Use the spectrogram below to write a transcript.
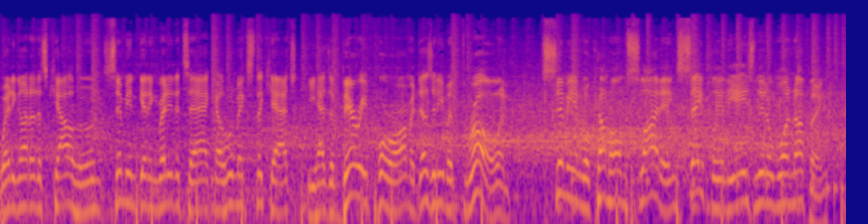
Waiting on it is Calhoun. Semien getting ready to tag. Calhoun makes the catch. He has a very poor arm and doesn't even throw. And Semien will come home sliding safely, and the A's lead at 1 0.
